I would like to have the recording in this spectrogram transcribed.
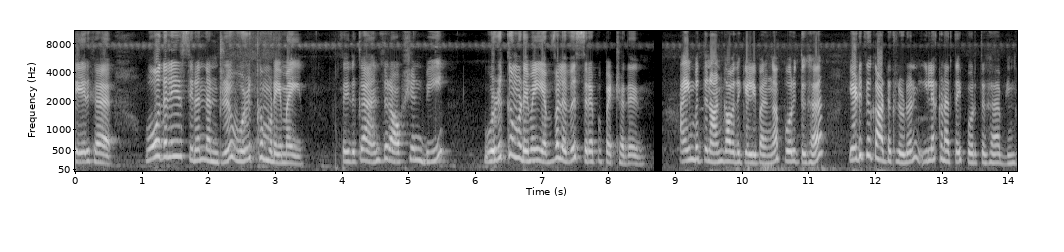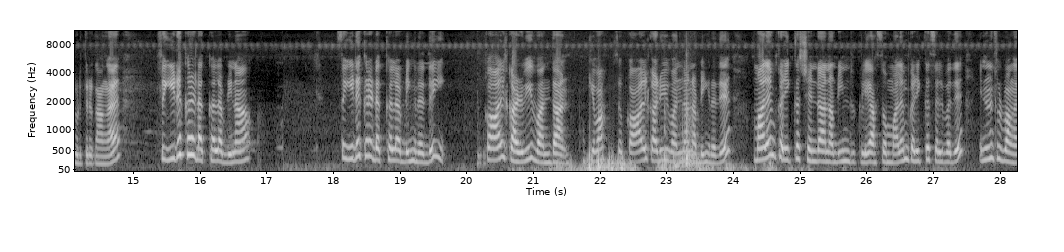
தேர்க. ஓதலில் சிறந்தன்று ஒழுக்கமுடைமை. ஸோ இதுக்கு ஆன்சர் ஆப்ஷன் பி ஒழுக்கமுடைமை எவ்வளவு சிறப்பு பெற்றது? ஐம்பத்து நான்காவது கேள்வி பாருங்க. பொறுத்துக எடுத்துக்காட்டுகளுடன் இலக்கணத்தை பொறுத்துக அப்படின்னு கொடுத்துருக்காங்க. ஸோ இடக்கர டக்கல் அப்படின்னா ஸோ இடக்கர டக்கல் அப்படிங்கிறது கால் கழுவி வந்தான். ஓகேவா ஸோ கால் கழுவி வந்தான் அப்படிங்கிறது மலம் கழிக்க சென்றான் அப்படின்னு இருக்கு இல்லையா? ஸோ மலம் கழிக்க செல்வது என்னன்னு சொல்லுவாங்க?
